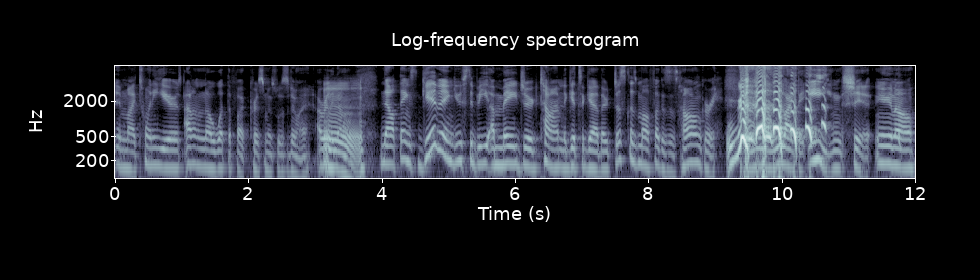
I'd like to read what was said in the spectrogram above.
in my 20 years, I don't know what the fuck Christmas was doing. I really Mm. don't. Now, Thanksgiving used to be a major time to get together just cuz motherfuckers is hungry. you know, we like to eat and shit, you know.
